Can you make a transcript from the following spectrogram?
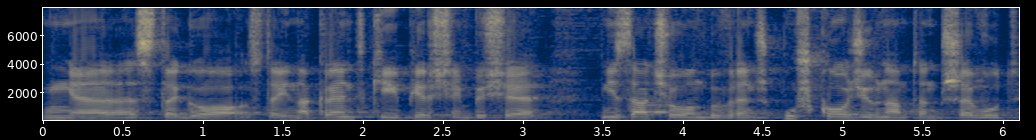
e, z tego, z tej nakrętki, pierścień by się nie zaciął, on by wręcz uszkodził nam ten przewód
